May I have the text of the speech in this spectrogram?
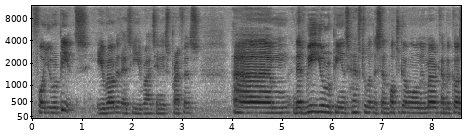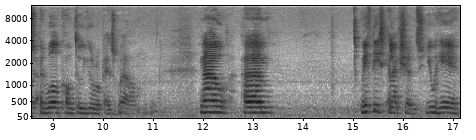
for Europeans. He wrote it as he writes in his preface. Um, that we Europeans have to understand what's going on in America because it will come to Europe as well. Now, um, with these elections, you hear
